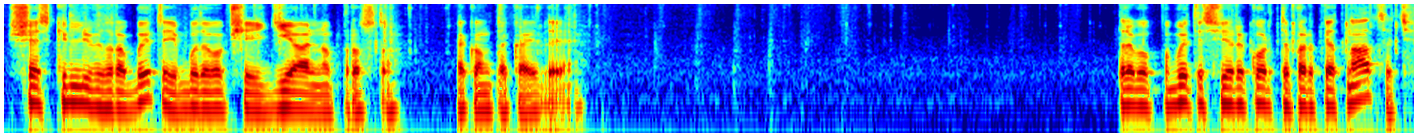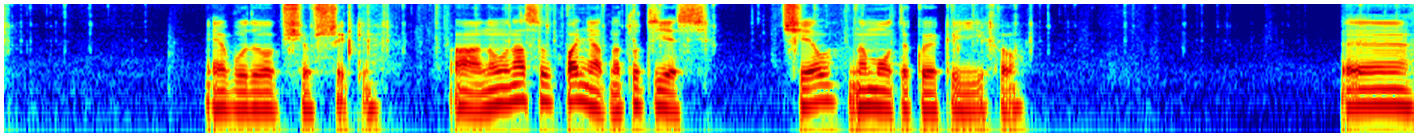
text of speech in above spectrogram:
6 кілів зробити і буде взагалі ідеально просто. Як вам така ідея? Треба побити свій рекорд тепер 15. Я буду взагалі в шикі. А, ну у нас понятно, тут є чел на мотику, який їхав. Е...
